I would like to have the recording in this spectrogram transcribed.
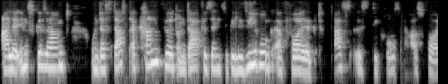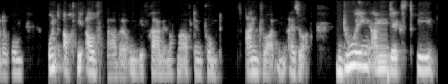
alle insgesamt. Und dass das erkannt wird und dafür Sensibilisierung erfolgt, das ist die große Herausforderung und auch die Aufgabe, um die Frage nochmal auf den Punkt zu antworten. Also Doing Ambidextrie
